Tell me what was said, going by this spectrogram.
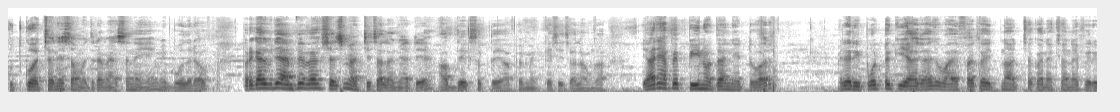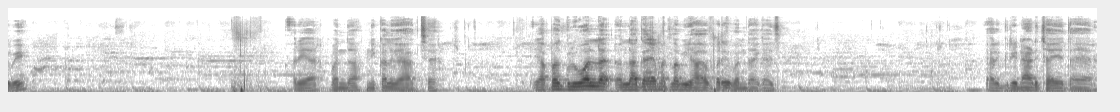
खुद को अच्छा नहीं समझ रहा मैं, ऐसा नहीं है, मैं बोल रहा हूँ। पर क्या मुझे एम पी सच में अच्छी चलानी आती है। आप देख सकते हो यहाँ पे मैं कैसे चलाऊँगा। यार यहाँ पे पिन होता है नेटवर्क मैंने रिपोर्ट तो किया गया वाईफाई का इतना अच्छा कनेक्शन है फिर भी। अरे यार, बंदा निकल गया हाथ से। यहाँ पर ग्लूअल लगा है मतलब यहाँ पर ही बंदा है गाइज़ यार ग्रेनाड चाहिए था यार।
